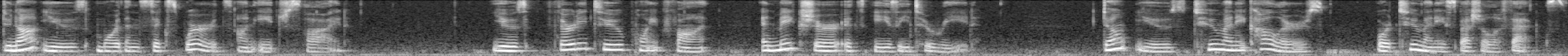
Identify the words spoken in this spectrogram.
Do not use more than six words on each slide. Use 32 point font and make sure it's easy to read. Don't use too many colors or too many special effects.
